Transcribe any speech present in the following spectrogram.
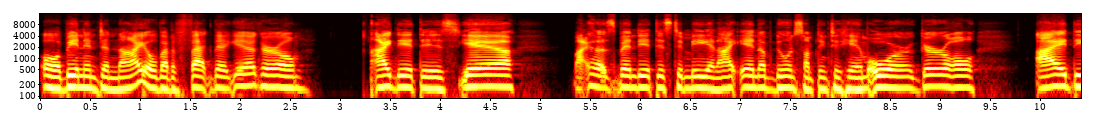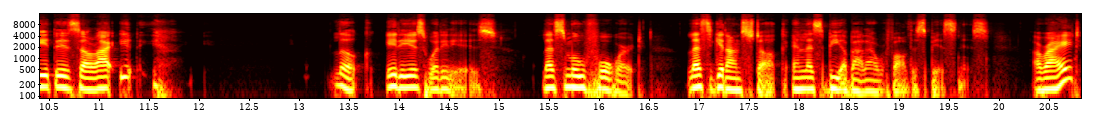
or being in denial about the fact that, yeah, girl, I did this. Yeah, my husband did this to me and I end up doing something to him. Or, girl, I did this. Or I. It, look, it is what it is. Let's move forward. Let's get unstuck and let's be about our Father's business. All right?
